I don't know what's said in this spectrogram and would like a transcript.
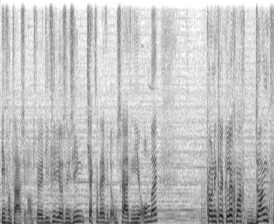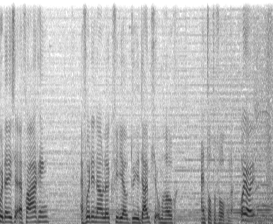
in Fantasieland. Wil je die video's nu zien? Check dan even de omschrijving hieronder. Koninklijke Luchtmacht, dank voor deze ervaring. En voor dit nou een leuke video, doe je duimpje omhoog. En tot de volgende. Hoi hoi!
